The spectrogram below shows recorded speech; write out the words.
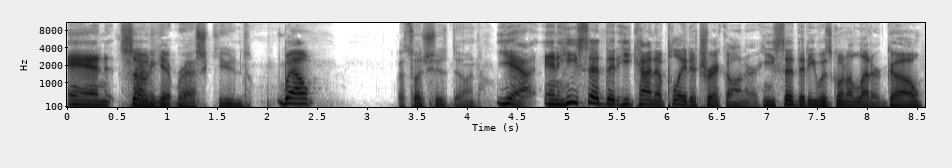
And so, Trying to get rescued. well, That's what she was doing. yeah, and he said that he kind of played a trick on her. He said that he was going to let her go,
